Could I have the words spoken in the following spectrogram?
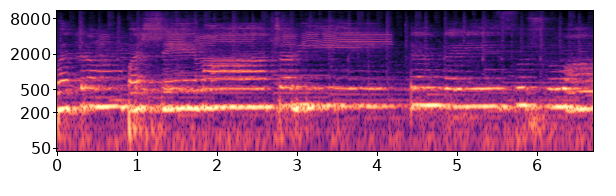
भद्रं पश्येमाक्षभिः गङ्गैः सुश्रुवांसस्तनुभिः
